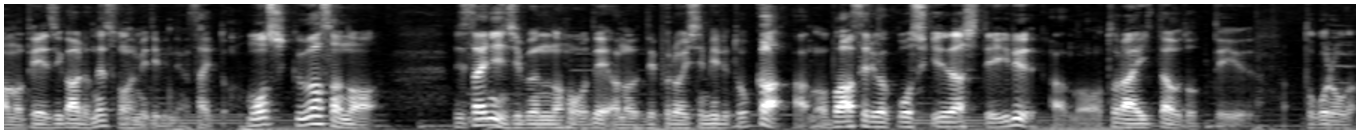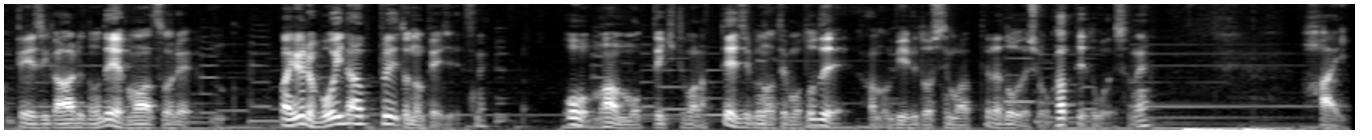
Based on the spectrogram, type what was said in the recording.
あのページがあるので、その辺見てみてくださいと。もしくは、その、実際に自分の方であのデプロイしてみるとか、あの Vercel が公式で出しているあの Try it out っていうところが、ページがあるので、まあそれ、まあ、いわゆるボイラープレートのページですね。を、まあ、持ってきてもらって、自分の手元であのビルドしてもらったらどうでしょうかっていうところでしたね。はい。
